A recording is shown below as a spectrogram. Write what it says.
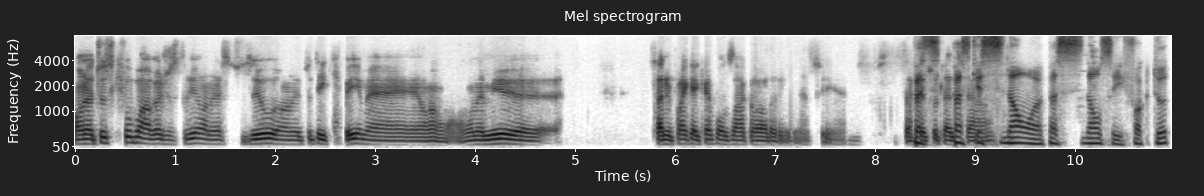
On a tout ce qu'il faut pour enregistrer. On a un studio, on a tout équipé, mais on, on a mieux. euh, ça nous prend quelqu'un pour nous encadrer. là, tu sais. Ça fait Parce, toute la parce que sinon, euh, parce que sinon, c'est fuck tout.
